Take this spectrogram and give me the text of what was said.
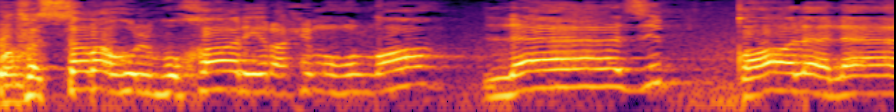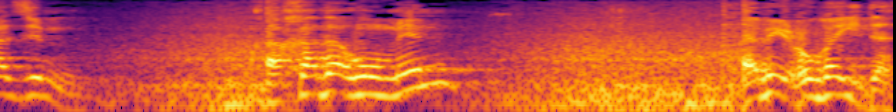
وفسره البخاري رحمه الله لازب قال لازم. أخذه من أبي عبيدة.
